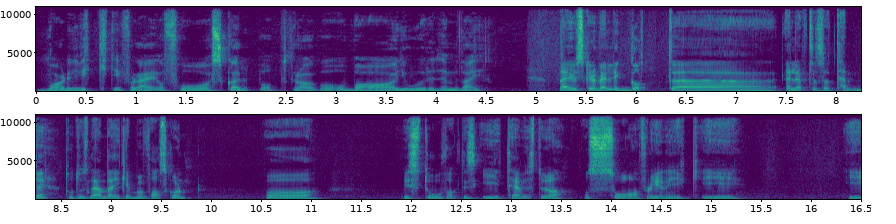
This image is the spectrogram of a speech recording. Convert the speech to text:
var det viktig for deg å få skarpe oppdrag, og, og hva gjorde det med deg? Jeg husker det veldig godt eh, 11.9.2001. Da gikk jeg på befalsskolen. Og vi sto faktisk i TV-stua og så flyene gikk i, i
